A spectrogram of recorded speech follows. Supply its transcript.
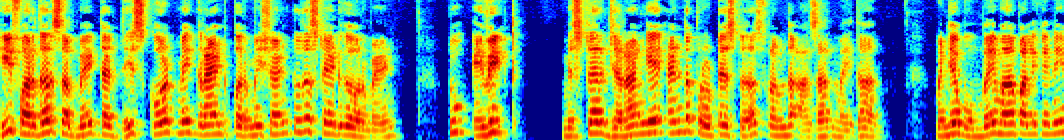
He further submit that this court may grant permission to the state government to evict Mr. Jarange and the protesters from the Azad मैदान. म्हणजे मुंबई महापालिकेने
